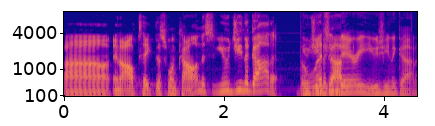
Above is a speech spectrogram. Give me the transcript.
Uh, and I'll take this one, Colin. This is Yuji Nagata. The Yuji Nagata legendary Yuji Nagata.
